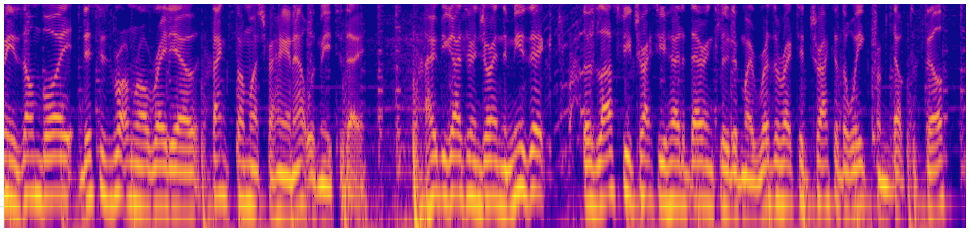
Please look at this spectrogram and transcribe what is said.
Me, Zomboy. This is Rott N Roll Radio. Thanks so much for hanging out with me today. I hope you guys are enjoying the music. Those last few tracks you heard there included my resurrected track of the week from Dr. Filth,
